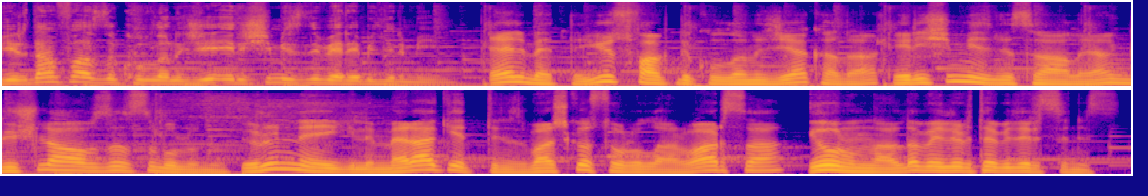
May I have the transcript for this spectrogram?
Birden fazla kullanıcıya erişim izni verebilir miyim? Elbette 100 farklı kullanıcıya kadar erişim izni sağlayan güçlü hafızası bulunur. Ürünle ilgili merak ettiğiniz başka sorular varsa yorumlarda belirtebilirsiniz.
